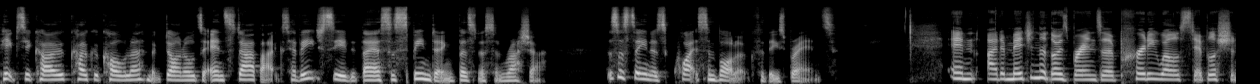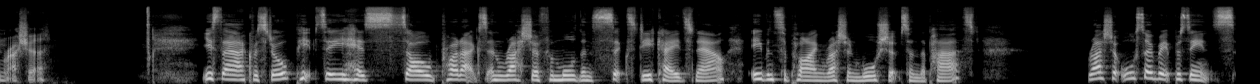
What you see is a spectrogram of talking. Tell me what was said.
PepsiCo, Coca Cola, McDonald's, and Starbucks have each said that they are suspending business in Russia. This is seen as quite symbolic for these brands. And I'd imagine that those brands are pretty well established in Russia. Yes, they are, Crystal. Pepsi has sold products in Russia for more than six decades now, even supplying Russian warships in the past. Russia also represents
